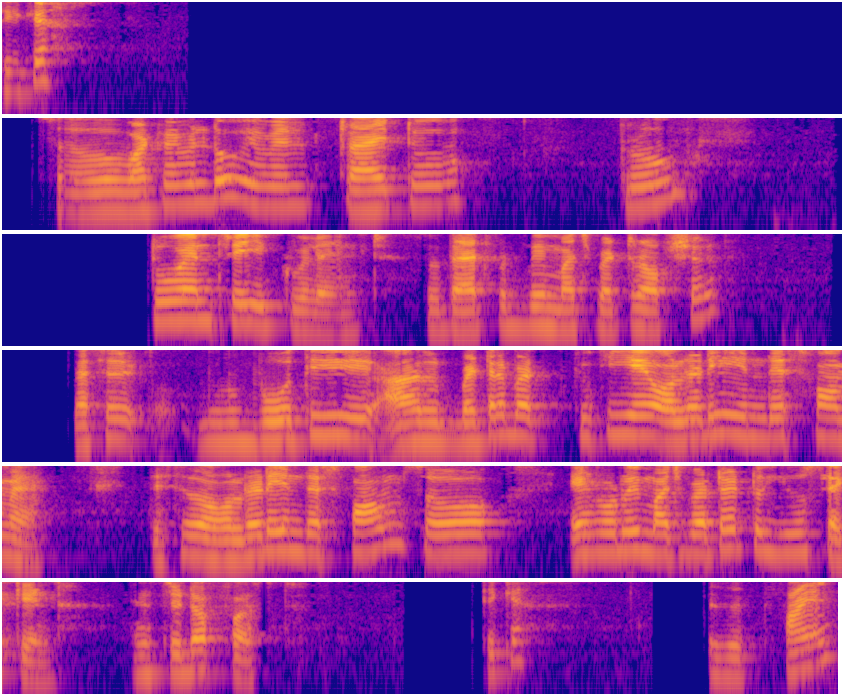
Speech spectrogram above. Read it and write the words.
ठीक है so what we will do we will try to prove two and three equivalent so that would be much better option वैसे both ही are better but क्योंकि ये already in this form है this is already in this form so it would be much better to use second instead of first ठीक है is it fine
